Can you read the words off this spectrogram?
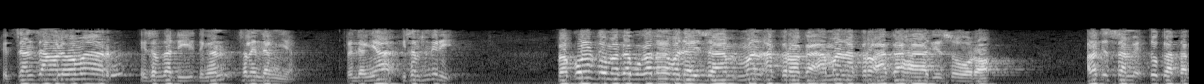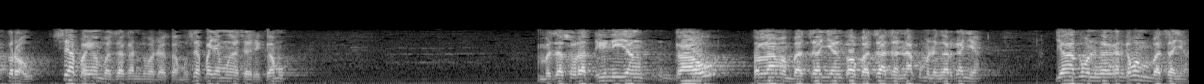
Dicancang oleh Umar. Isam tadi dengan selendangnya. Selendangnya Isam sendiri. Fakultu maka aku kepada Isam, man akraka aman akraka hadis surah. Alat Islam itu kata kerau. Siapa yang membacakan kepada kamu? Siapa yang mengajari kamu? Membaca surat ini yang engkau telah membacanya, engkau baca dan aku mendengarkannya. Yang aku mendengarkan kamu membacanya.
